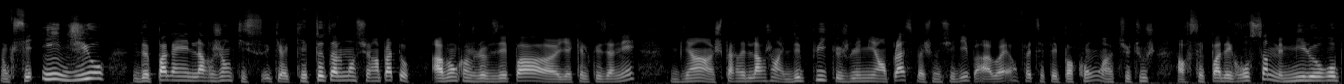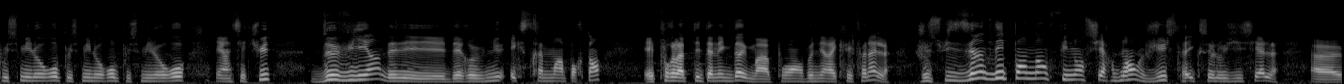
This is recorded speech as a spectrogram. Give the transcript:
Donc c'est idiot de ne pas gagner de l'argent qui, est totalement sur un plateau. Avant, quand je ne le faisais pas euh, il y a quelques années, eh bien je perdais de l'argent. Et depuis que je l'ai mis en place, bah, je me suis dit bah ouais, en fait c'était pas con. Hein, tu touches. Alors c'est pas des grosses sommes, mais 1000 euros plus 1000 euros plus 1000 euros plus 1000 euros et ainsi de suite devient des revenus extrêmement importants. Et pour la petite anecdote, bah, pour en revenir avec les funnels, je suis indépendant financièrement juste avec ce logiciel. Euh,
